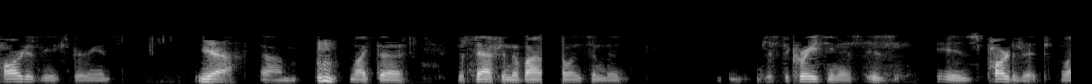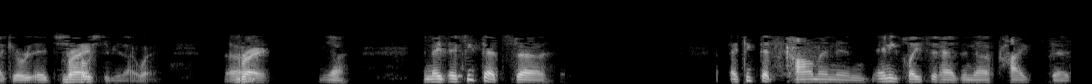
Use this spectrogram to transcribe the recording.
part of the experience, Yeah. um, like the the theft and the violence and the just the craziness is is part of it. Like you're, it's supposed to be that way. Um, right. Yeah. And I, I think that's, uh, I think that's common in any place that has enough hype that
